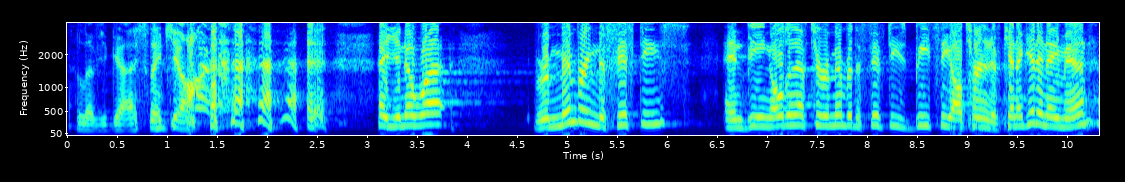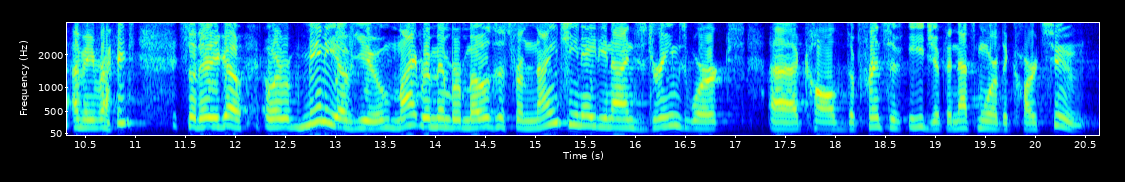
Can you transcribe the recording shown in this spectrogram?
I love you guys. Thank you all. hey, you know what? Remembering the 50s and being old enough to remember the 50s beats the alternative. Can I get an amen? I mean, right? So there you go. Or many of you might remember Moses from 1989's DreamWorks uh, called The Prince of Egypt, and that's more of the cartoon.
